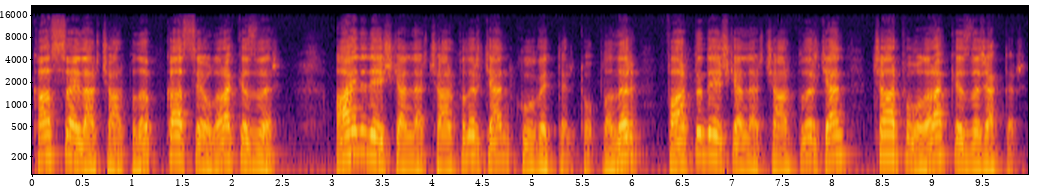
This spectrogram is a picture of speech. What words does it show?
katsayılar çarpılıp katsayı olarak yazılır. Aynı değişkenler çarpılırken kuvvetleri toplanır. Farklı değişkenler çarpılırken çarpım olarak yazılacaktır.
